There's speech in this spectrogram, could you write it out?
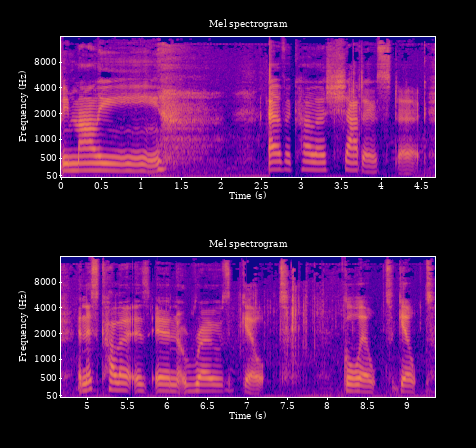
the Mally Evercolor Shadow Stick. And this color is in Rose Gilt. Glilt, Gilt.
